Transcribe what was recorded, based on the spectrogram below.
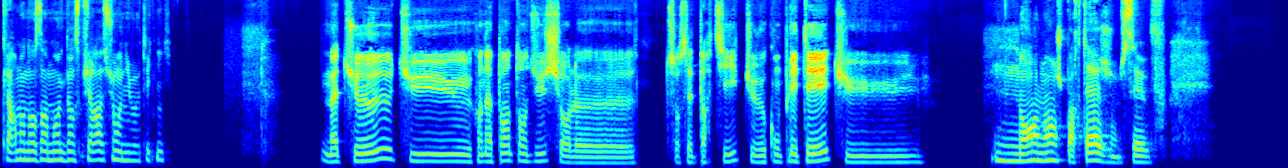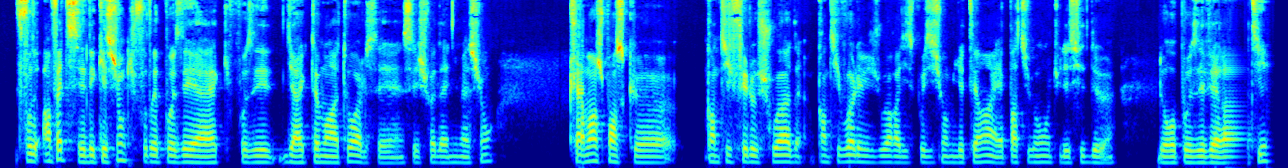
clairement dans un manque d'inspiration au niveau technique. Mathieu, tu qu'on n'a pas entendu sur le sur cette partie, tu veux compléter, tu Non, non, je partage. C'est en fait, c'est des questions qu'il faudrait poser, poser directement à toi, ces, ces choix d'animation. Clairement, je pense que quand il fait le choix, quand il voit les joueurs à disposition au milieu de terrain, et à partir du moment où tu décides de, de reposer Verratti,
